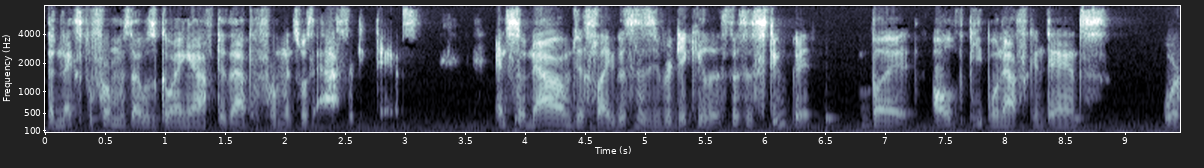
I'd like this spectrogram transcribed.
the next performance I was going after that performance was African dance. And so now I'm just like, this is ridiculous. This is stupid. But all the people in African dance were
